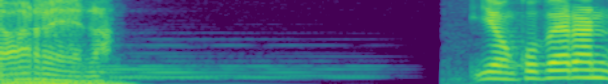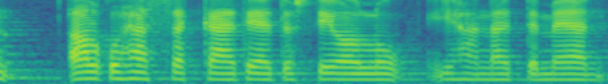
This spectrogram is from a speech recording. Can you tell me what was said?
Areena. Jonkun verran alkuhässäkkää tietysti ollut ihan näiden meidän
